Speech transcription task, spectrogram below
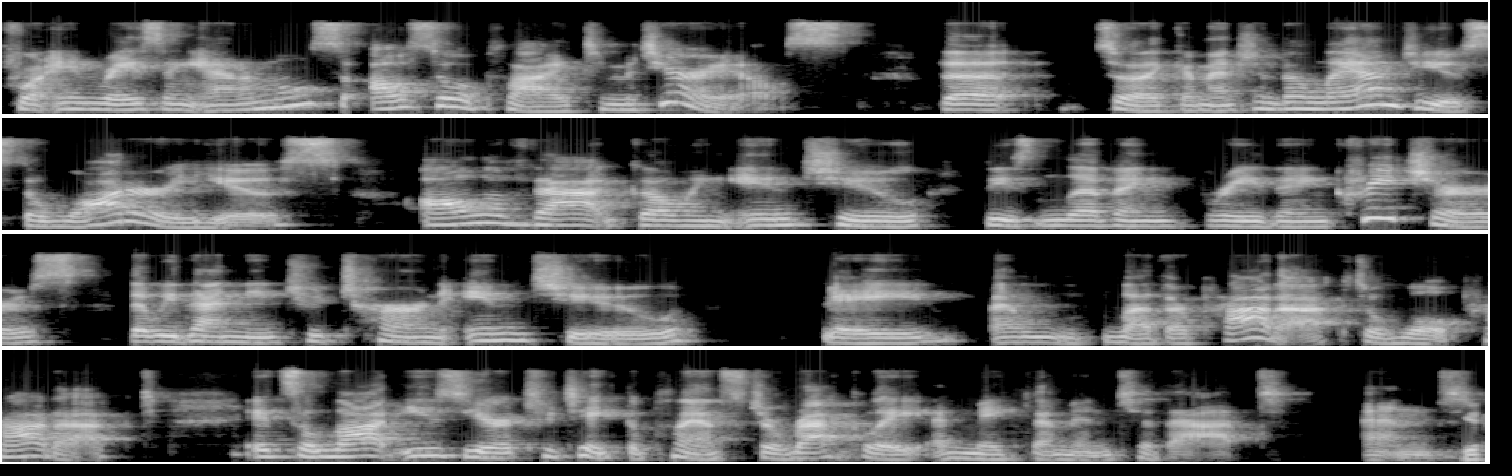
for in raising animals also apply to materials. The so like I mentioned, the land use, the water use, all of that going into these living, breathing creatures that we then need to turn into a, a, leather product, a wool product, it's a lot easier to take the plants directly and make them into that end yeah.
